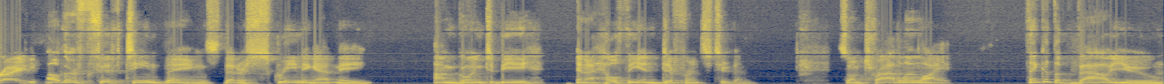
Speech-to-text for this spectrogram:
Right. The other 15 things that are screaming at me, I'm going to be in a healthy indifference to them. So I'm traveling light. Think of the value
